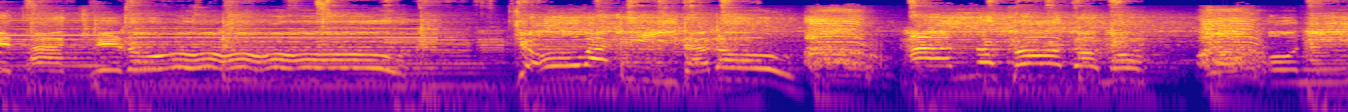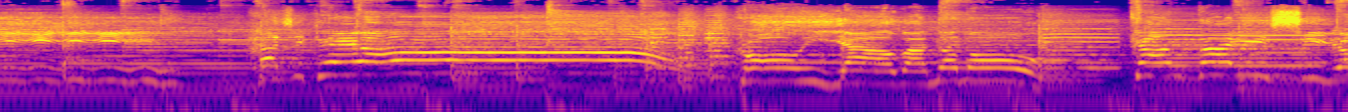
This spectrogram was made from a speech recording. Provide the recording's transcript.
に増えたけど今日はいいだろう。あの子供ように弾けよう。今夜は飲もう。乾杯しよう。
